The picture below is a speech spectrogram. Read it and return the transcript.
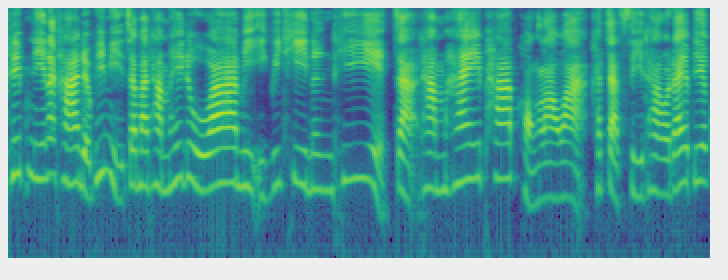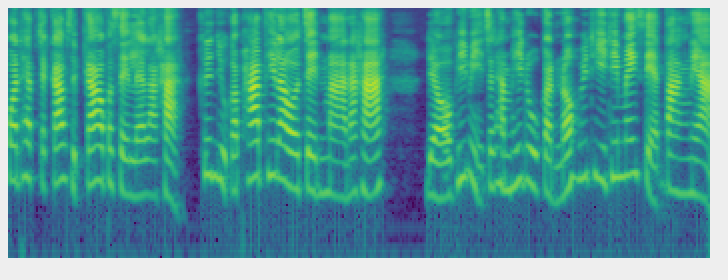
คลิปนี้นะคะ เดี๋ยวพี่หมีจะมาทำให้ดูว่ามีอีกวิธีหนึ่งที่จะทำให้ภาพของเราอะขจัดสีเทาได้เรียกว่าแทบจะ 99%เลยล่ะค่ะ ขึ้นอยู่กับภาพที่เราเจนมานะคะ เดี๋ยวพี่หมีจะทำให้ดูก่อนเนาะวิธีที่ไม่เสียตังค์เนี่ย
